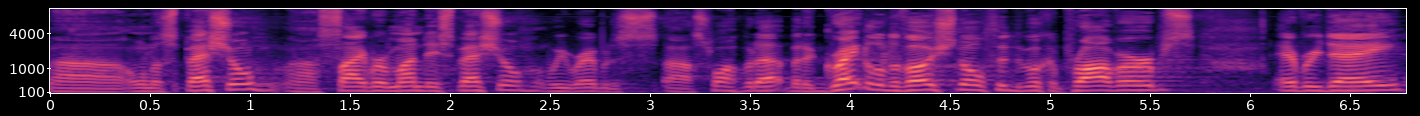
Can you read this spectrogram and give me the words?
Uh, on a special, uh, Cyber Monday special. We were able to uh, swap it up. But a great little devotional through the book of Proverbs every day.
